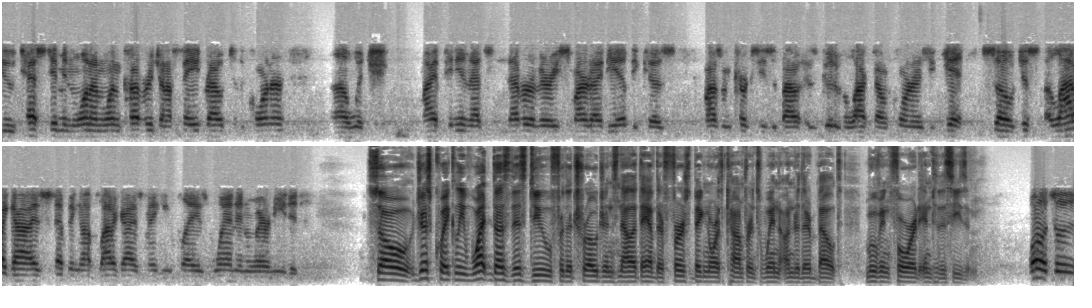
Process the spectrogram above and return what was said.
to test him in one-on-one coverage on a fade route to the corner, uh, which, my opinion, that's never a very smart idea because Moswin Kirksey is about as good of a lockdown corner as you get. So just a lot of guys stepping up, a lot of guys making plays when and where needed. So, just quickly, what does this do for the Trojans now that they have their first Big North Conference win under their belt moving forward into the season? Well, it's a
